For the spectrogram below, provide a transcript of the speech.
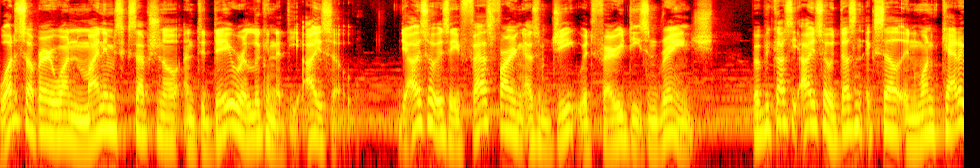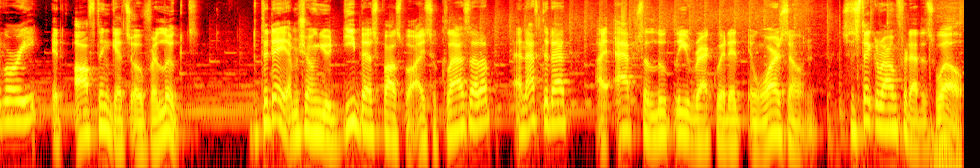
What is up everyone, my name is Exceptional and today we're looking at the ISO. The ISO is a fast firing SMG with very decent range. But because the ISO doesn't excel in one category, it often gets overlooked. But today I'm showing you the best possible ISO class setup and after that I absolutely wreck with it in Warzone. So stick around for that as well.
